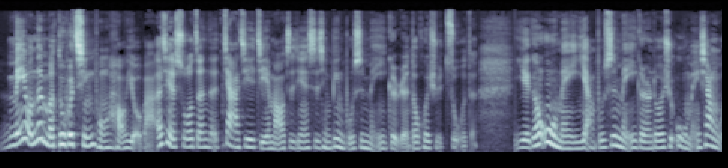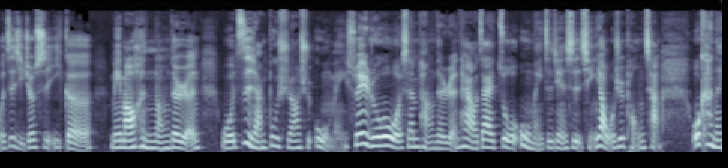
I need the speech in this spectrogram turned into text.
没有那么多亲朋好友吧。而且说真的，嫁接睫毛这件事情，并不是每一个人都会去做的，也跟雾眉一样，不是每一个人都会去雾眉。像我自己就是一个。眉毛很浓的人，我自然不需要去物美。所以，如果我身旁的人他有在做物美这件事情，要我去捧场，我可能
